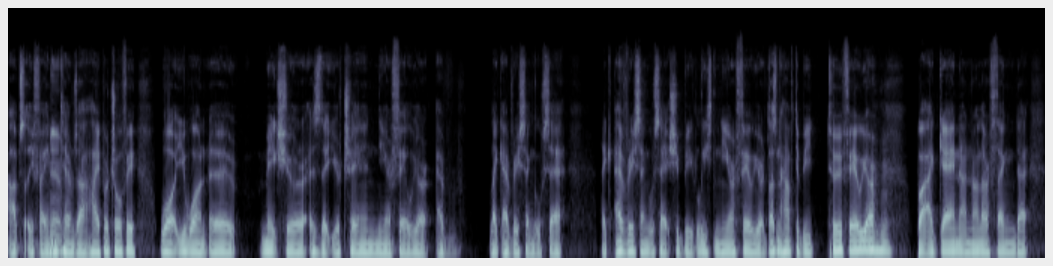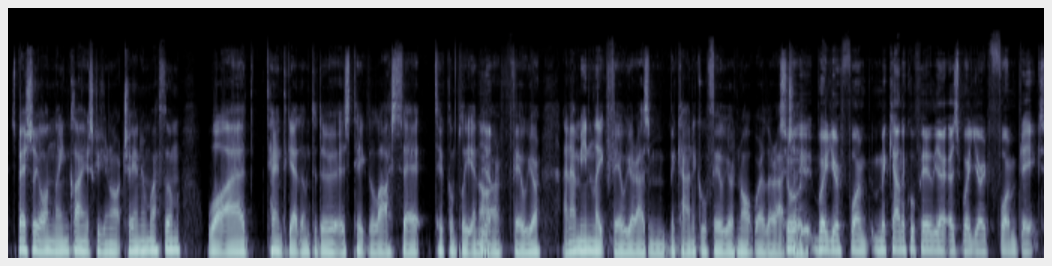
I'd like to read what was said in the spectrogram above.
absolutely fine Yeah. in terms of hypertrophy. What you want to make sure is that you're training near failure, ev- like every single set. Like every single set should be at least near failure. It doesn't have to be to failure, Mhm. But again, another thing that, especially online clients, because you're not training with them, what I tend to get them to do is take the last set to complete another Yeah. failure. And I mean like failure as in mechanical failure, not where they're so actually. uh, where your form mechanical failure is where your form breaks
